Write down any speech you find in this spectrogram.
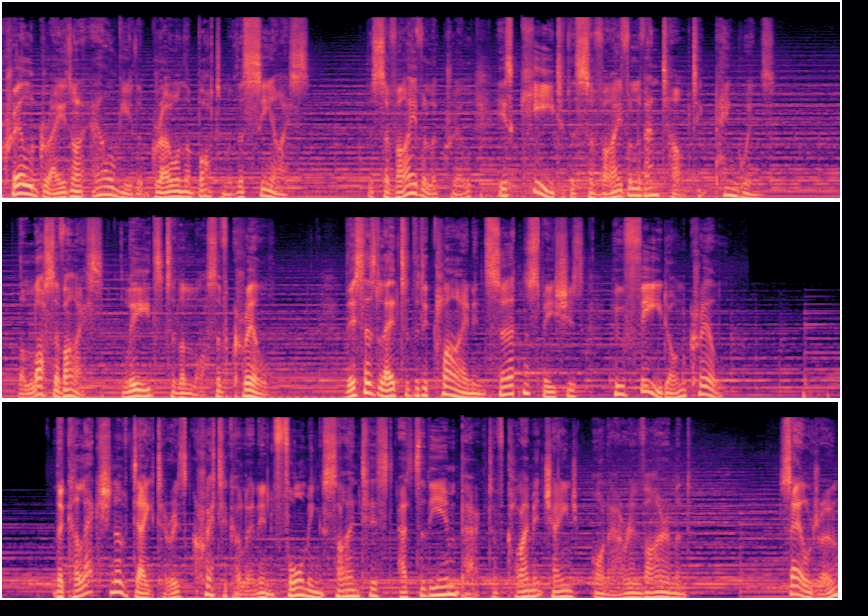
Krill graze on algae that grow on the bottom of the sea ice. The survival of krill is key to the survival of Antarctic penguins. The loss of ice leads to the loss of krill. This has led to the decline in certain species who feed on krill. The collection of data is critical in informing scientists as to the impact of climate change on our environment. Saildrone,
